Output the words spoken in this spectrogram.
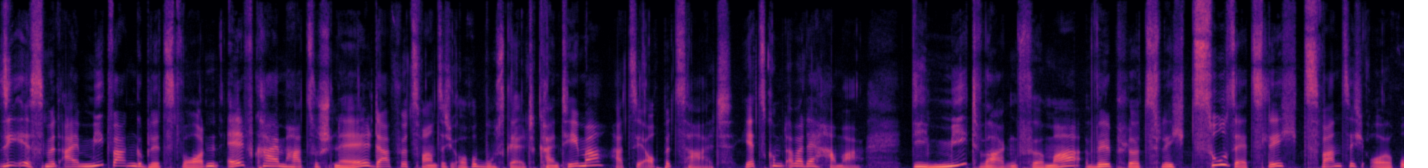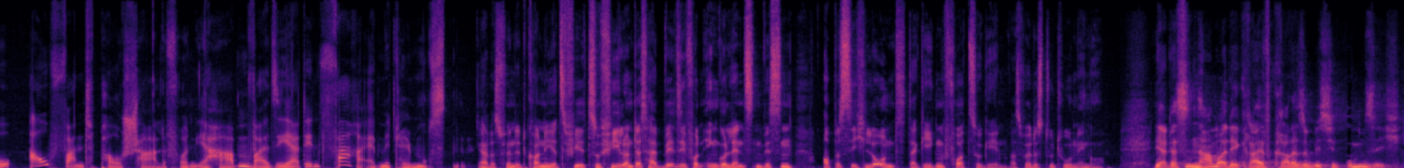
Sie ist mit einem Mietwagen geblitzt worden, 11 km/h zu schnell, dafür 20 Euro Bußgeld. Kein Thema, hat sie auch bezahlt. Jetzt kommt aber der Hammer. Die Mietwagenfirma will plötzlich zusätzlich 20 Euro Aufwandpauschale von ihr haben, weil sie ja den Fahrer ermitteln mussten. Ja, das findet Conny jetzt viel zu viel und deshalb will sie von Ingo Lenzen wissen, ob es sich lohnt, dagegen vorzugehen. Was würdest du tun, Ingo? Ja, das ist ein Hammer. Der greift gerade so ein bisschen um sich.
